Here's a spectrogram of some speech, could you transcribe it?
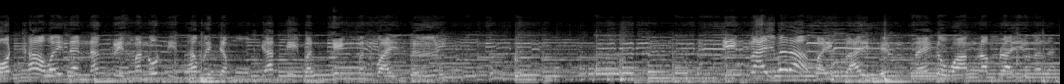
อดข้าวไว้แน่นนักกลิ่นมนุษย์นี่ทำให้จมูกยักษ์ที่มันเก่งมันไวตื่นอีกไกลไหมล่ะไม่ไกลเห็นแสงระวางรำไรอยู่นั่นแหละ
